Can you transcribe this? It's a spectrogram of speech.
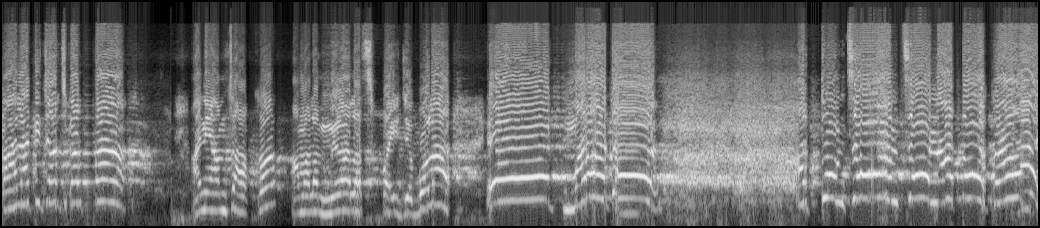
का लाठी चार्ज करता? आणि आमचा हक्क आम्हाला मिळालाच पाहिजे. बोला एक मराठा अ, तुमचं आमचं नातं काय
